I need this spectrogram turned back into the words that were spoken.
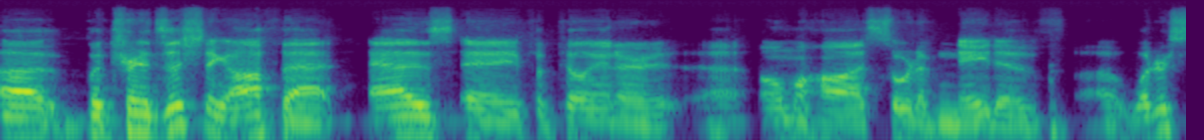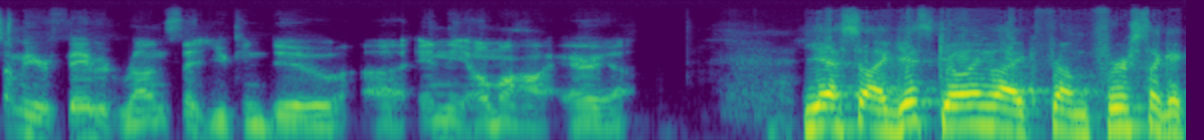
uh, but transitioning off that, as a Papillion or uh, Omaha sort of native, uh, what are some of your favorite runs that you can do uh, in the Omaha area? yeah. So I guess going like from first like a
